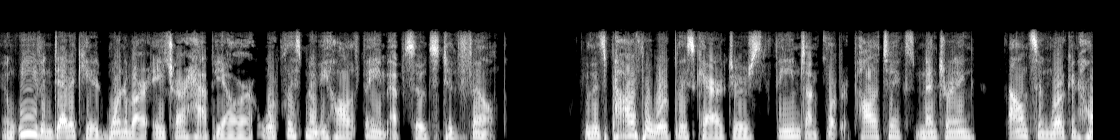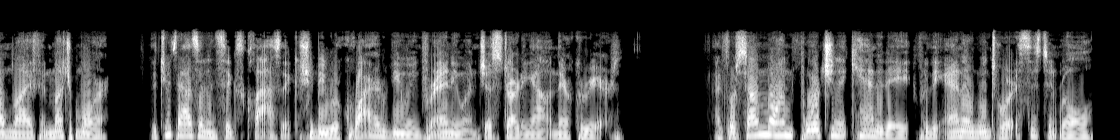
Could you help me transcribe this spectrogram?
and we even dedicated one of our HR Happy Hour Workplace Movie Hall of Fame episodes to the film. With its powerful workplace characters, themes on corporate politics, mentoring, balancing work and home life, and much more, the 2006 classic should be required viewing for anyone just starting out in their careers. And for some one fortunate candidate for the Anna Wintour assistant role,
